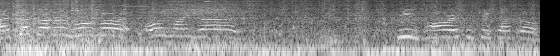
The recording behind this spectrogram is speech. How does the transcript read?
I took out a robot. Oh my god. He's hard to take out though.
